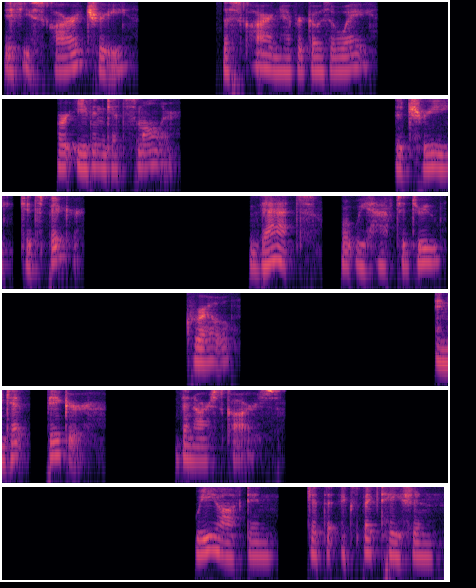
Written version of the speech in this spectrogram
If you scar a tree, the scar never goes away or even gets smaller. The tree gets bigger. That's what we have to do grow and get bigger than our scars. We often get the expectation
